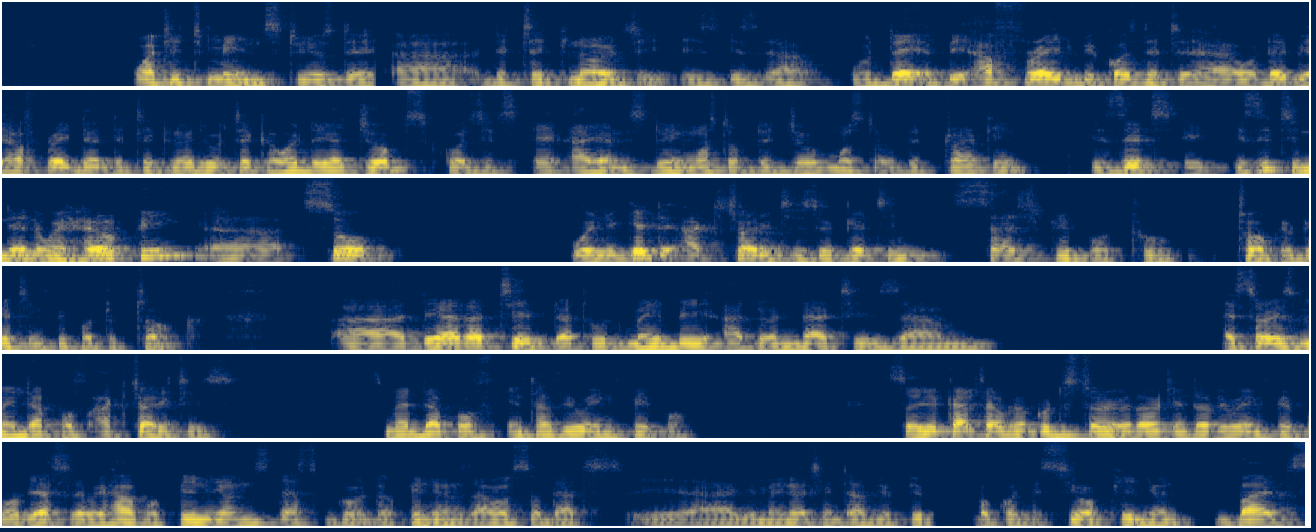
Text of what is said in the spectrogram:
what it means to use the uh, the technology is is uh, would they be afraid because that uh, would they be afraid that the technology will take away their jobs because it's AI and it's doing most of the job most of the tracking? Is it is it in any way helping? Uh, so when you get the actualities you're getting such people to talk. You're getting people to talk. Uh, the other tip that would maybe add on that is um, a story is made up of actualities. It's made up of interviewing people so you can't have a good story without interviewing people. Obviously, we have opinions. That's good. Opinions are also that uh, you may not interview people because it's your opinion. But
